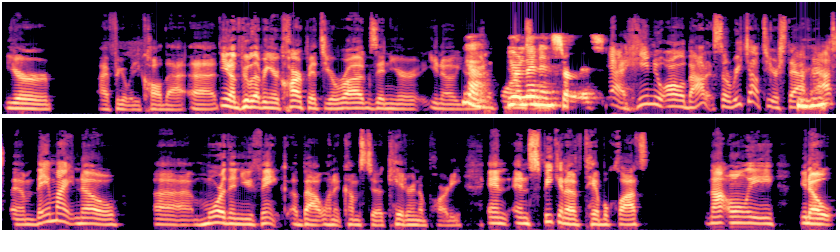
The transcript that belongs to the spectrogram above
your I forget what you call that. Uh, you know, the people that bring your carpets, your rugs, and your you know your yeah your linen service. Yeah, he knew all about it. So reach out to your staff, mm-hmm. ask them. They might know uh, more than you think about when it comes to catering a party. And and speaking of tablecloths, not only you know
